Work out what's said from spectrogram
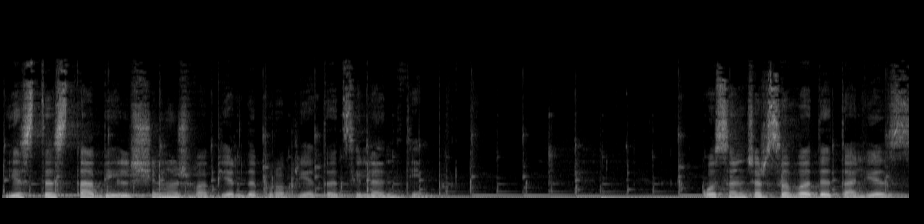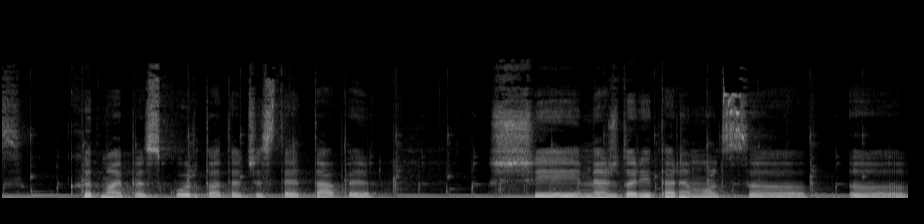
este stabil și nu își va pierde proprietățile în timp. O să încerc să vă detaliez cât mai pe scurt toate aceste etape și mi-aș dori tare mult să uh,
